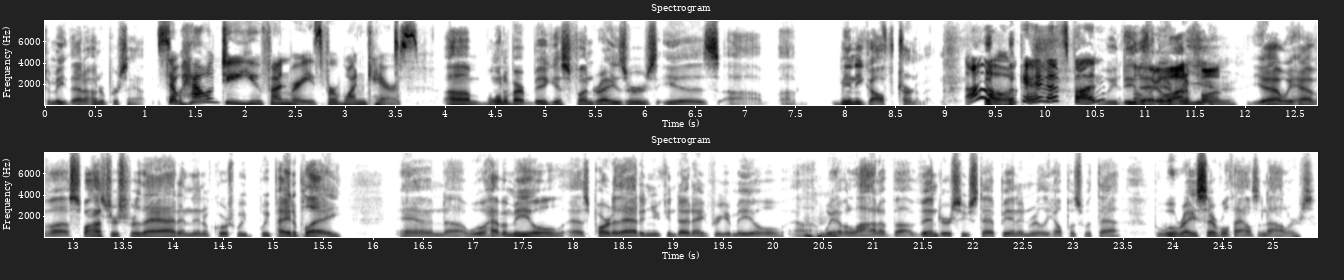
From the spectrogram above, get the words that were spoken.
to meet that 100%. So, how do you fundraise for One Cares? Um, one of our biggest fundraisers is uh, a mini golf tournament. Oh, okay, that's fun. we do Sounds that like a every lot of year. fun. Yeah, we have uh, sponsors for that, and then of course we we pay to play, and uh, we'll have a meal as part of that, and you can donate for your meal. Uh, We Mhm. have a lot of uh, vendors who step in and really help us with that, but we'll raise several thousand dollars,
